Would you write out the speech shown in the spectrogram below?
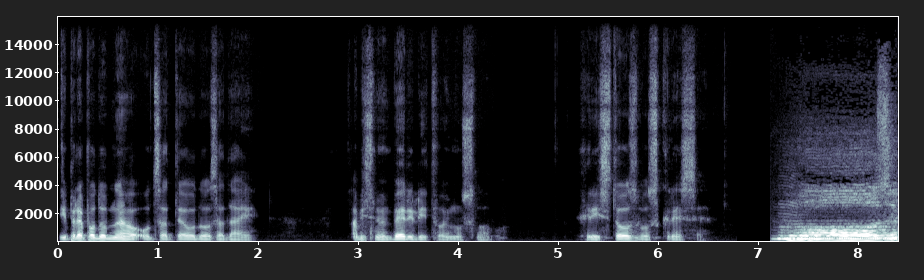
i prepodobného otca Teodosa daj, aby sme verili Tvojmu slovu. Христос воскресе! Возлюблю.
